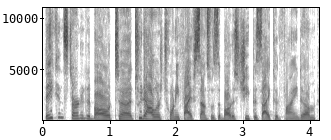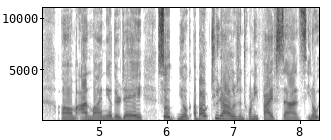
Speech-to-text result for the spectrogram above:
they can start at about uh, two dollars twenty five cents was about as cheap as I could find them um, online the other day. So you know, about two dollars and twenty five cents. You know,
